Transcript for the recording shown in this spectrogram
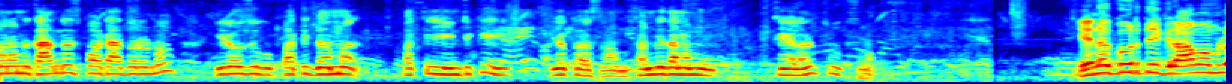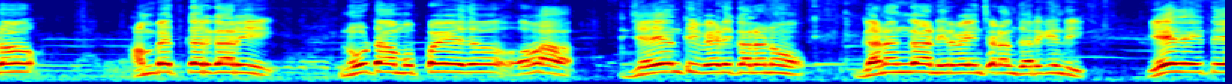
మనం కాంగ్రెస్ పార్టీ ఆధ్వర్యంలో ఈరోజు ప్రతి గమ్మ ప్రతి ఇంటికి ఈ యొక్క సంవిధానం చేయాలని చూస్తున్నాం. ఎనగుర్తి గ్రామంలో అంబేద్కర్ గారి నూట ముప్పై ఐదవ జయంతి వేడుకలను ఘనంగా నిర్వహించడం జరిగింది. ఏదైతే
